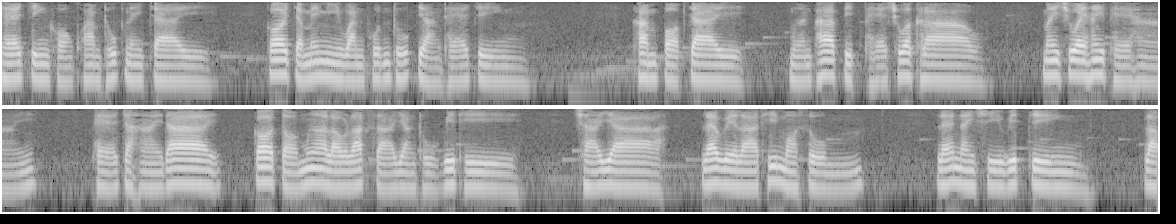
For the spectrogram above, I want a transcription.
แท้จริงของความทุกข์ในใจ ก็จะไม่มีวันพ้นทุกข์อย่างแท้จริงคำปลอบใจ เหมือนผ้าปิดแผลชั่วคราว ไม่ช่วยให้แผลหาย ผลจะหายได้ ก็ต่อเมื่อเรารักษาอย่างถูกวิธี ใช้ยา และเวลาที่เหมาะสม และในชีวิตจริง เรา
